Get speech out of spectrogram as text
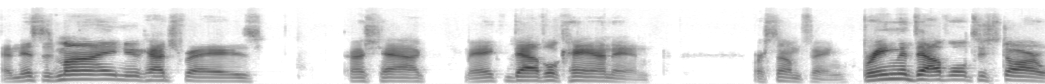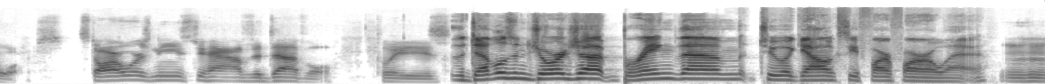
And this is my new catchphrase: hashtag make devil canon, or something. Bring the devil to Star Wars. Star Wars needs to have the devil, please. The devil's in Georgia. Bring them to a galaxy far, far away. Mm-hmm.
